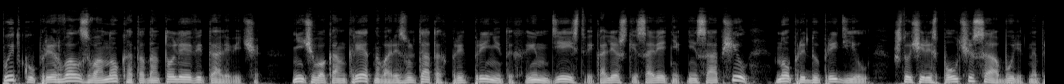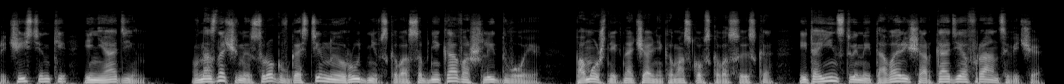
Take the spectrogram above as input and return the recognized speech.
Пытку прервал звонок от Анатолия Витальевича. Ничего конкретного о результатах предпринятых им действий коллежский советник не сообщил, но предупредил, что через полчаса будет на Причистенке и не один — в назначенный срок в гостиную Рудневского особняка вошли двое — помощник начальника московского сыска и таинственный товарищ Аркадия Францевича,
